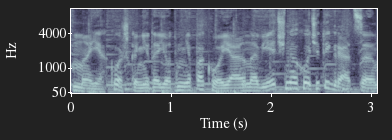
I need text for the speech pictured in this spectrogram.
Моя кошка не дает мне покоя, она вечно хочет играться.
